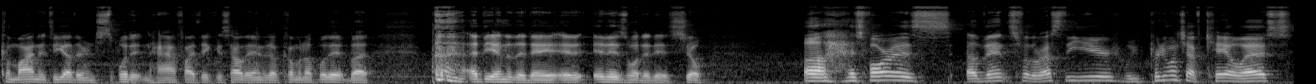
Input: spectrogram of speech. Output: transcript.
combined it together and split it in half, I think is how they ended up coming up with it. But at the end of the day, it, it is what it is. So uh, as far as events for the rest of the year, we pretty much have KOS.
